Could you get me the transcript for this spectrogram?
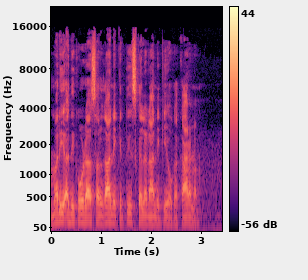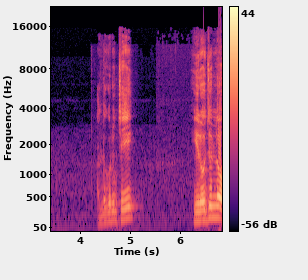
మరి అది కూడా స్వర్గానికి తీసుకెళ్ళడానికి ఒక కారణం. అందుగురించి ఈ రోజుల్లో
